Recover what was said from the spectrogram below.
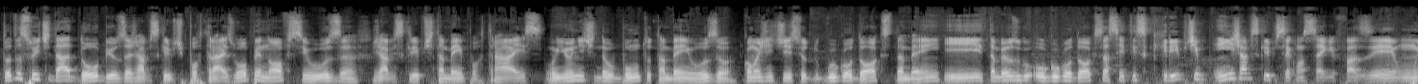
Toda a suite da Adobe usa JavaScript por trás. O OpenOffice usa JavaScript também por trás. O Unity do Ubuntu também usa. Como a gente disse, o Google Docs também. E também os, o Google Docs aceita script em JavaScript. Você consegue fazer um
